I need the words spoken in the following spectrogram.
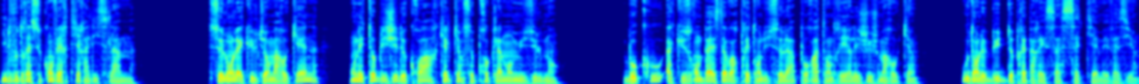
Il voudrait se convertir à l'islam. Selon la culture marocaine, on est obligé de croire quelqu'un se proclamant musulman. Beaucoup accuseront Bess d'avoir prétendu cela pour attendrir les juges marocains, ou dans le but de préparer sa septième évasion.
